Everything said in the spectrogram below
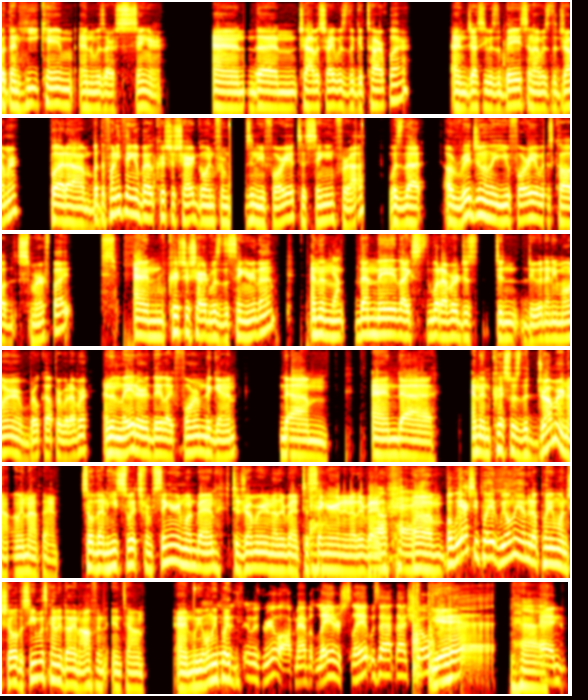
but then he came and was our singer, and then Travis Wright was the guitar player, and Jesse was the bass, and I was the drummer. But um, but the funny thing about Chris Richard going from in Euphoria to singing for us was that originally Euphoria was called Smurf Bite, and Chris Richard was the singer then, and then Yeah. then they like whatever just didn't do it anymore or broke up or whatever, and then later they like formed again, and, um, and uh, and then Chris was the drummer now in that band. So then he switched from singer in one band to drummer in another band to singer in another band. Okay. Um, but we actually played. We only ended up playing one show. The scene was kind of dying off in, in town, and we only it played. Was, it was real off, man. But later, Slayit was at that show, Yeah, and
